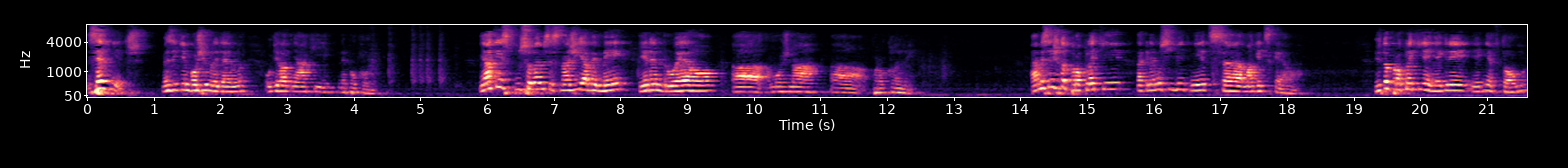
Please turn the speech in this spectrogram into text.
zevnitř mezi tím božím lidem udělat nějaký nepokoj. Nějakým způsobem se snaží, aby my jeden druhého uh, možná uh, prokleli. A já myslím, že to prokletí tak nemusí být nic uh, magického. Že to prokletí je někdy jedně v tom, uh,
